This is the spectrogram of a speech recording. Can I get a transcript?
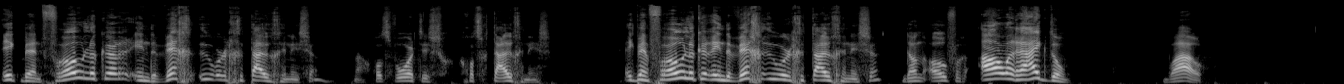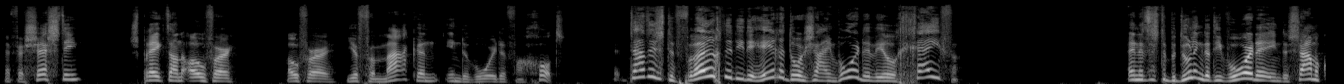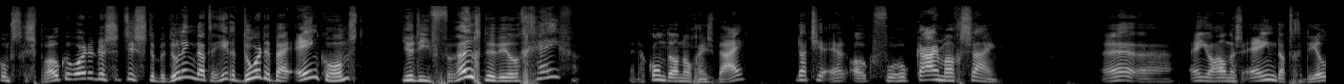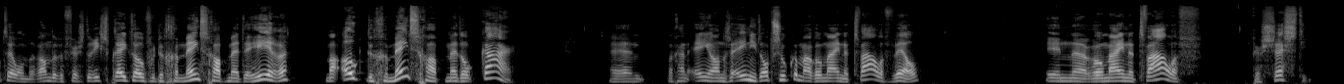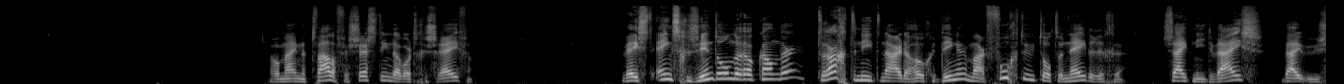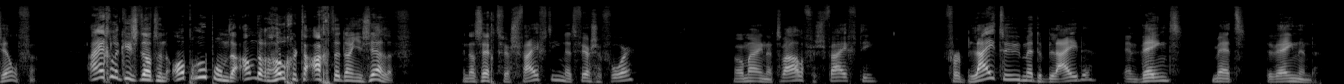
Ik ben vrolijker in de weg uwer getuigenissen. Nou, Gods woord is Gods getuigenis. Ik ben vrolijker in de weg uwer getuigenissen dan over alle rijkdom. Wauw. En vers 16 spreekt dan over, over je vermaken in de woorden van God. Dat is de vreugde die de Heer door zijn woorden wil geven. En het is de bedoeling dat die woorden in de samenkomst gesproken worden. Dus het is de bedoeling dat de Heer door de bijeenkomst je die vreugde wil geven. En daar komt dan nog eens bij dat je er ook voor elkaar mag zijn. Eh, uh, 1 Johannes 1, dat gedeelte, onder andere vers 3, spreekt over de gemeenschap met de Here, maar ook de gemeenschap met elkaar. En we gaan 1 Johannes 1 niet opzoeken, maar Romeinen 12 wel. In uh, Romeinen 12, vers 16. Romeinen 12, vers 16, daar wordt geschreven. Wees eensgezind onder elkander, tracht niet naar de hoge dingen, maar voegt u tot de nederige. Zijt niet wijs bij uzelf. Eigenlijk is dat een oproep om de ander hoger te achten dan jezelf. En dan zegt vers 15, het vers ervoor, Romeinen 12, vers 15. Verblijdt u met de blijden en weent met de wenende.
